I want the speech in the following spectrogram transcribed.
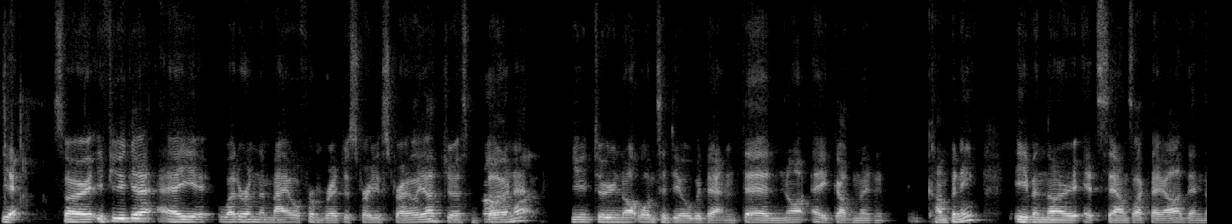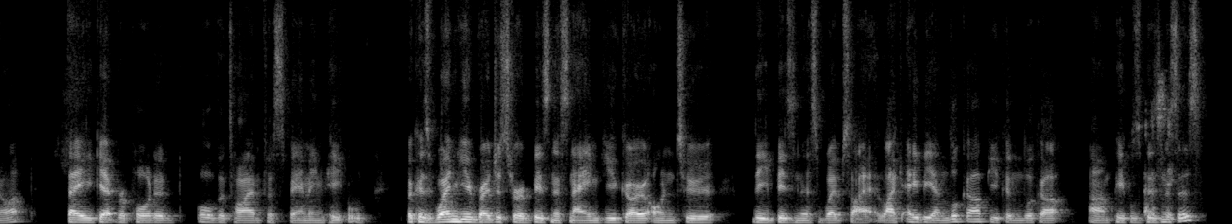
Yeah. So if you get a letter in the mail from Registry Australia, just burn it. You do not want to deal with them. They're not a government company, even though it sounds like they are, they're not. They get reported all the time for spamming people. Because when you register a business name, you go onto the business website, like ABN Lookup, you can look up um, people's businesses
